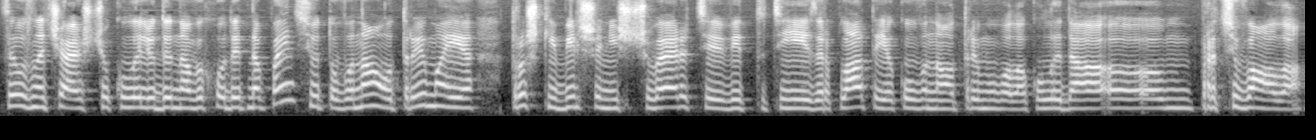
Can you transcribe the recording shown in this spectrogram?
Це означає, що коли людина виходить на пенсію, то вона отримає трошки більше ніж чверть від тієї зарплати, яку вона отримувала, коли да, е, працювала.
